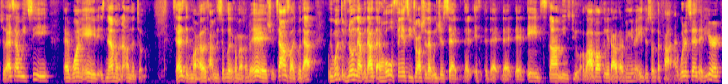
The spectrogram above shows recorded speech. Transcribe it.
So that's how we see that one aid is Neman on the Tumah. Says the Gemara, the time it sounds like without, we wouldn't have known that without that whole fancy drasha that we just said, that that that, that aid stam means two. Allah without that, I would have said that here,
